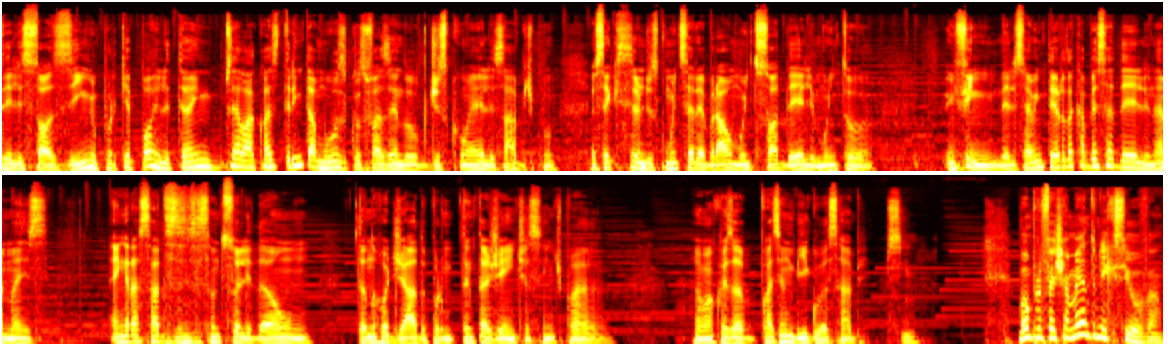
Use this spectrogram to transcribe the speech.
dele sozinho, porque, porra, ele tem, sei lá, quase 30 músicos fazendo disco com ele, sabe? Tipo, eu sei que esse é um disco muito cerebral, muito só dele, muito. Enfim, ele saiu inteiro da cabeça dele, né? Mas é engraçado essa sensação de solidão estando rodeado por tanta gente, assim, tipo, é, é uma coisa quase ambígua, sabe? Sim. Vamos pro fechamento, Nick Silva?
